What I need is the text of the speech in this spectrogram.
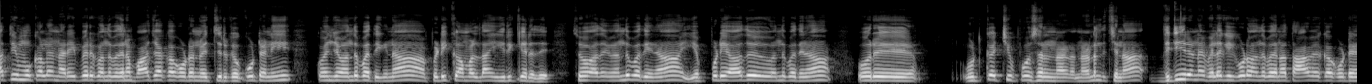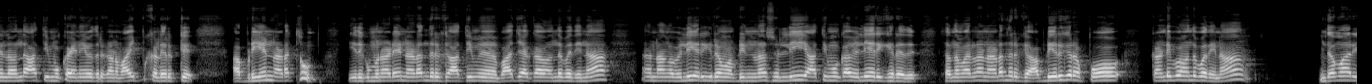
அதிமுகவில் நிறைய பேருக்கு வந்து பார்த்திங்கன்னா பாஜக கூட வச்சுருக்க கூட்டணி கொஞ்சம் வந்து பார்த்திங்கன்னா பிடிக்காமல் தான் இருக்கிறது. ஸோ அதை வந்து பார்த்திங்கன்னா எப்படியாவது வந்து பார்த்திங்கன்னா ஒரு உட்கட்சி பூசல் ந நடந்துச்சுன்னா திடீரென விலகி கூட வந்து பார்த்தீங்கன்னா தாவேக்கா கூட்டணியில் வந்து அதிமுக இணைவதற்கான வாய்ப்புகள் இருக்குது அப்படியே நடக்கும். இதுக்கு முன்னாடியே நடந்திருக்கு. அதிமு பாஜக வந்து பார்த்திங்கன்னா நாங்கள் வெளியேறுகிறோம் அப்படின்லாம் சொல்லி அதிமுக வெளியேறுகிறது. ஸோ அந்த மாதிரிலாம் நடந்திருக்கு. அப்படி இருக்கிறப்போ கண்டிப்பாக வந்து பார்த்திங்கன்னா இந்த மாதிரி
